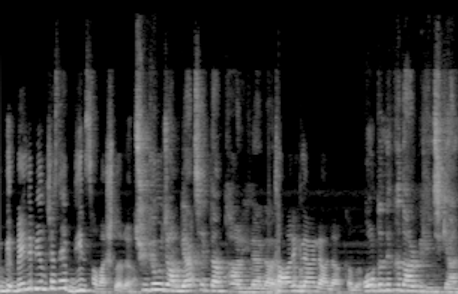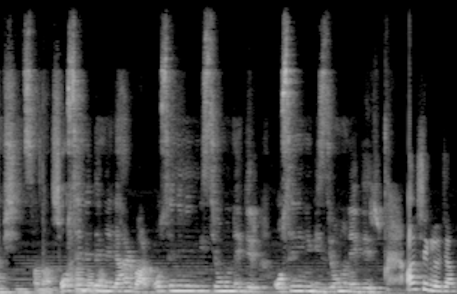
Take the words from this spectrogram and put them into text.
belli bir yıl içerisinde hep din savaşları. Çünkü hocam gerçekten tarihlerle alakalı. Tarihlerle alakalı. Orada ne kadar bilinç gelmiş insana. O senede neler var? O senenin misyonu nedir? O senenin vizyonu nedir? Ayşegül Hocam,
